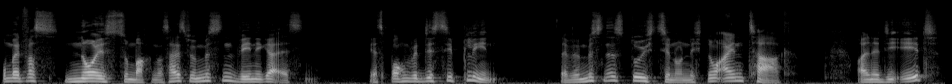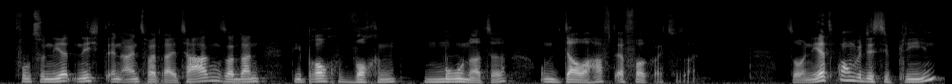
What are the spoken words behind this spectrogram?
um etwas Neues zu machen. Das heißt, wir müssen weniger essen. Jetzt brauchen wir Disziplin. Denn wir müssen es durchziehen und nicht nur einen Tag. Weil eine Diät funktioniert nicht in ein, zwei, drei Tagen, sondern die braucht Wochen, Monate, um dauerhaft erfolgreich zu sein. So, und jetzt brauchen wir Disziplin,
